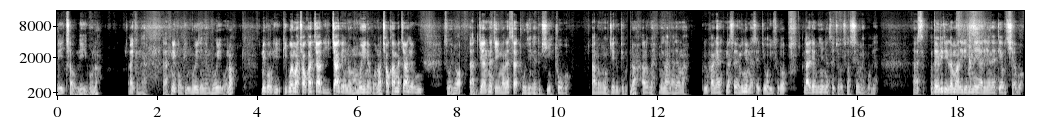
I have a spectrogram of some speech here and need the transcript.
464ပေါ့နော်အဲ့ကနဒါနှစ်ကုန်ထိမွေးခြင်းလည်းမွေးပေါ့နော်နှစ်ကုန်ထိဒီပွဲမှာ6ခါကြသည်ကြခဲ့ရင်တော့မမွေးနဲ့ပေါ့နော်6ခါမကြခဲ့ဘူးဆိုရင်တော့ဒါကြံနှစ်ကြိမ်မှလည်းဆက်ထိုးခြင်းလည်းသူရှိရင်ထိုးပေါ့အားလုံးကိုကျေးဇူးတင်ပါနော်အားလုံးပဲမင်္ဂလာညချမ်းပါဘလူးဖိုင်လည်း20မိနစ်20ကျော်ပြီဆိုတော့ live လည်းမိနစ်20ကျော်ဆိုတော့ဆင်းမယ်ပေါ့ဗျာ အဲအသေးလေးတွေလက်မလေးတွေမနေ့ရရင်လည်းတယောက်တစ်ချက်ပေါ့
